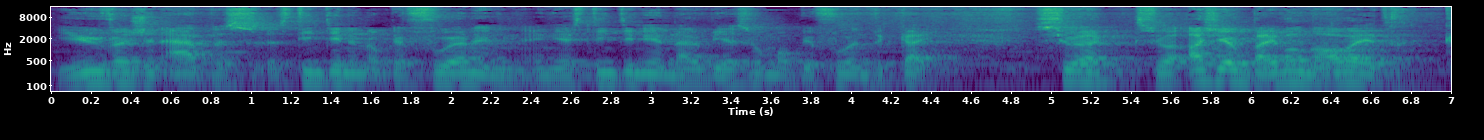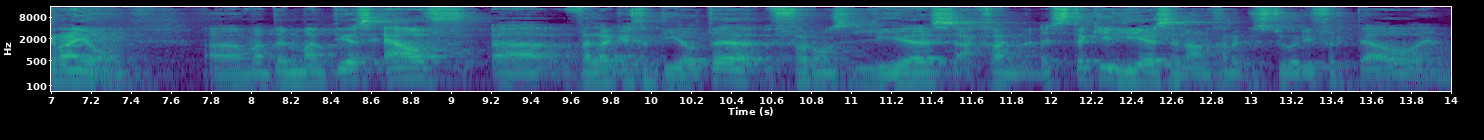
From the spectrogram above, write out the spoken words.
YouVersion app is, is 10 teen op jou foon en en jy's 10 teen nou besig om op jou foon te kyk. So so as jy jou Bybel naby het, kry hom. Uh want in Matteus 11 uh wil ek 'n gedeelte vir ons lees. Ek gaan 'n stukkie lees en dan gaan ek 'n storie vertel en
